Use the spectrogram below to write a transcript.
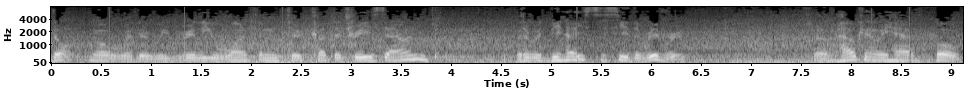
don't know whether we'd really want them to cut the trees down, but it would be nice to see the river. So how can we have both?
